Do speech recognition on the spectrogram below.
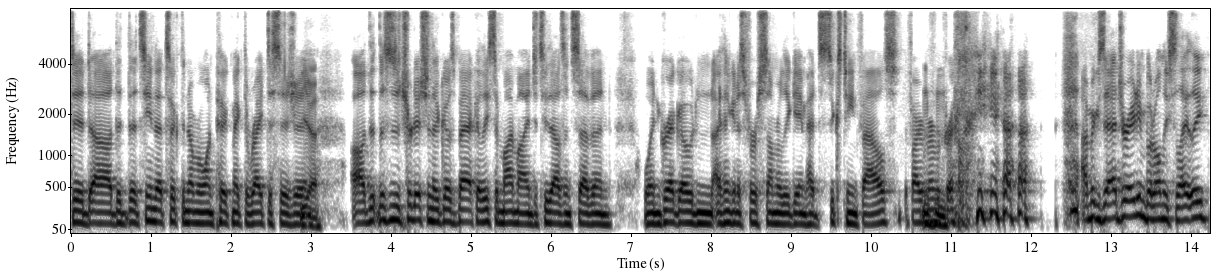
Did uh, the the team that took the number one pick make the right decision? Yeah. Uh, th- this is a tradition that goes back, at least in my mind, to 2007 when Greg Oden, I think in his first summer league game, had 16 fouls, if I remember correctly. I'm exaggerating, but only slightly.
